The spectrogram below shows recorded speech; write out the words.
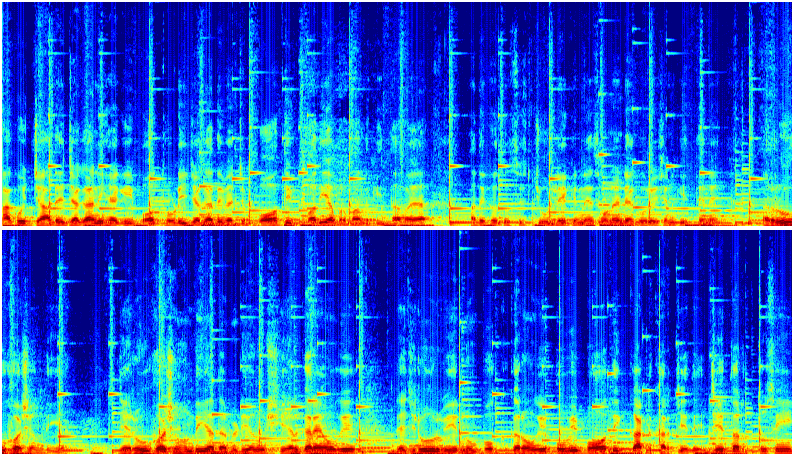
ਆ ਕੋਈ ਜ਼ਿਆਦਾ ਜਗ੍ਹਾ ਨਹੀਂ ਹੈਗੀ, ਬਹੁਤ ਥੋੜੀ ਜਗ੍ਹਾ ਦੇ ਵਿੱਚ ਬਹੁਤ ਹੀ ਵਧੀਆ ਪ੍ਰਬੰਧ ਕੀਤਾ ਹੋਇਆ। ਆ ਦੇਖੋ ਤੁਸੀਂ ਝੂਲੇ ਕਿੰਨੇ ਸੋਹਣੇ ਡੈਕੋਰੇਸ਼ਨ ਕੀਤੇ ਨੇ। ਰੂਹ ਖੁਸ਼ ਹੁੰਦੀ ਹੈ। ਜੇ ਰੂਹ ਖੁਸ਼ ਹੁੰਦੀ ਹੈ ਤਾਂ ਵੀਡੀਓ ਨੂੰ ਸ਼ੇਅਰ ਕਰਿਓਗੇ ਤੇ ਜਰੂਰ ਵੀਰ ਨੂੰ ਬੁੱਕ ਕਰੋਗੇ। ਉਹ ਵੀ ਬਹੁਤ ਹੀ ਘੱਟ ਖਰਚੇ ਤੇ ਜੇਕਰ ਤੁਸੀਂ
